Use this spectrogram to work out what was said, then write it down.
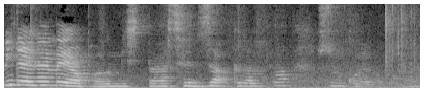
Bir deneme yapalım isterseniz arkadaşlar. Şunu koyalım ona.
